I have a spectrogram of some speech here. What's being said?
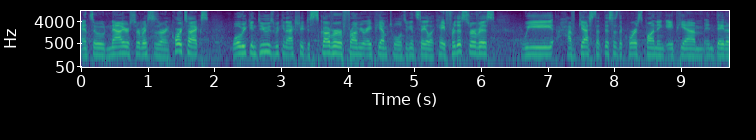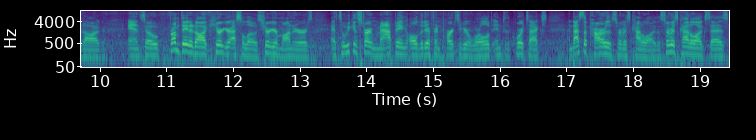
and so now your services are in Cortex. What we can do is we can actually discover from your APM tools, you can say like, hey, for this service, we have guessed that this is the corresponding APM in Datadog. And so from Datadog, here are your SLOs, here are your monitors, and so we can start mapping all the different parts of your world into the Cortex, and that's the power of the service catalog. The service catalog says,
